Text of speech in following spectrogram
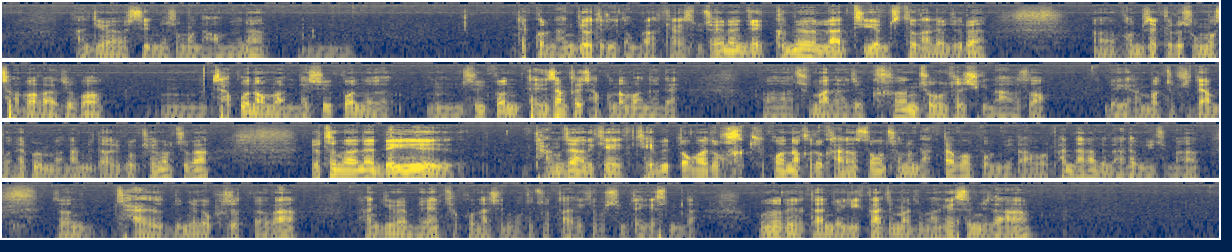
단기 매매 할 수 있는 종목 나오면은 음, 댓글 남겨드리던가 그렇게 하겠습니다. 저희는 이제 금요일날 DM스터 관련주를 어, 검색기로 종목 잡아가지고 음, 잡고 넘어왔는데 수익권을 음, 수익권 된 상태에 잡고 넘어왔는데 어, 주말에 아주 큰 좋은 소식이 나와서 내일 한번 좀 기대 한번 해볼 만 합니다. 그리고 경협주가 여튼간에 내일 당장 이렇게 갭이 떠가지고 확 죽거나 그럴 가능성은 저는 낮다고 봅니다. 뭐 판단하기 나름이지만 전 잘 눈여겨 보셨다가 단기 매매 접근하시는 것도 좋다 이렇게 보시면 되겠습니다. 오늘은 일단 여기까지만 좀 하겠습니다.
